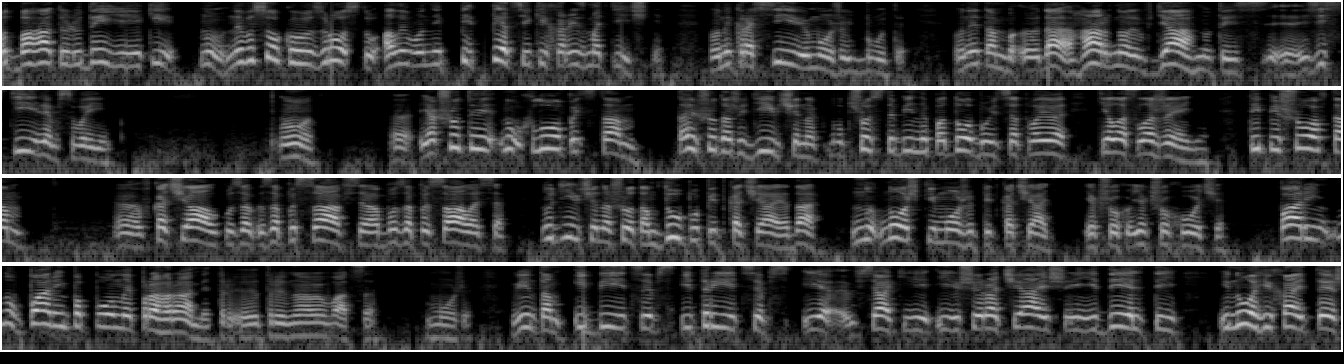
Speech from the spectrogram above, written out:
от багато людей є, які ну, невисокого зросту, але вони піпець, які харизматичні. Вони красиві можуть бути. Вони там е, да, гарно вдягнуті е, зі стилем своїм. От. Е, Якщо ти, ну, хлопець там, та й що навіть дівчина, ну, щось тобі не подобається, твоє тілосложення. Ти пішов там е, в качалку, записався або записалася. Ну, дівчина що там, дупу підкачає, да? Ну, ножки може підкачати, якщо, якщо хоче. Парень, ну, парень по повній програмі тр- тренуватися може. Він там і біцепс, і трицепс, і всякі, і широчайші, і дельти, і ноги хай теж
